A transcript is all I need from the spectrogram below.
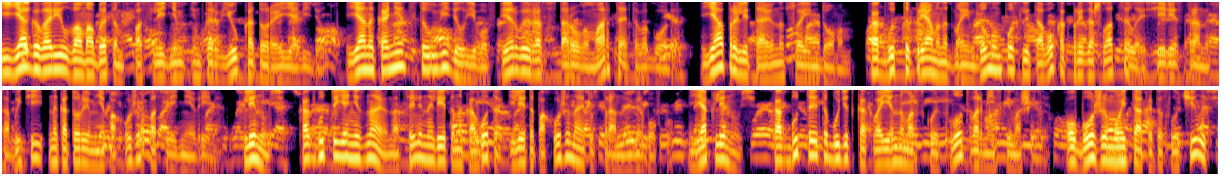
И я говорил вам об этом в последнем интервью, которое я видел. Я наконец-то увидел его в первый раз 2 марта этого года. Я пролетаю над своим домом. Как будто прямо над моим домом после того, как произошла целая серия странных событий, на которые мне похоже в последнее время. Клянусь. Как будто я не знаю, нацелено ли это на кого-то, или это похоже на эту странную вербовку. Я клянусь. Как будто это будет как военно-морской флот в армейской машине. О боже мой, так это случилось?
